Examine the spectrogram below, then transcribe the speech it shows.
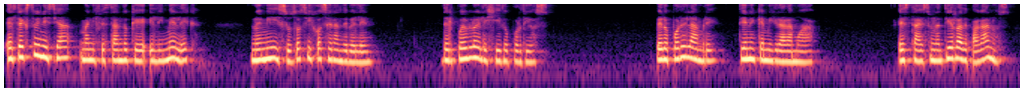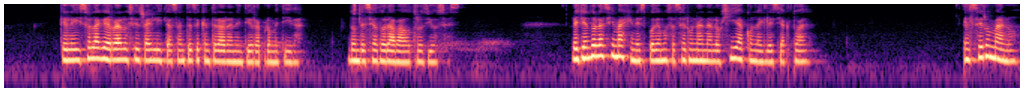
El texto inicia manifestando que Elimelech, Noemí y sus dos hijos eran de Belén, del pueblo elegido por Dios. Pero por el hambre tienen que emigrar a Moab. Esta es una tierra de paganos que le hizo la guerra a los israelitas antes de que entraran en tierra prometida, donde se adoraba a otros dioses. Leyendo las imágenes podemos hacer una analogía con la iglesia actual. El ser humano,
